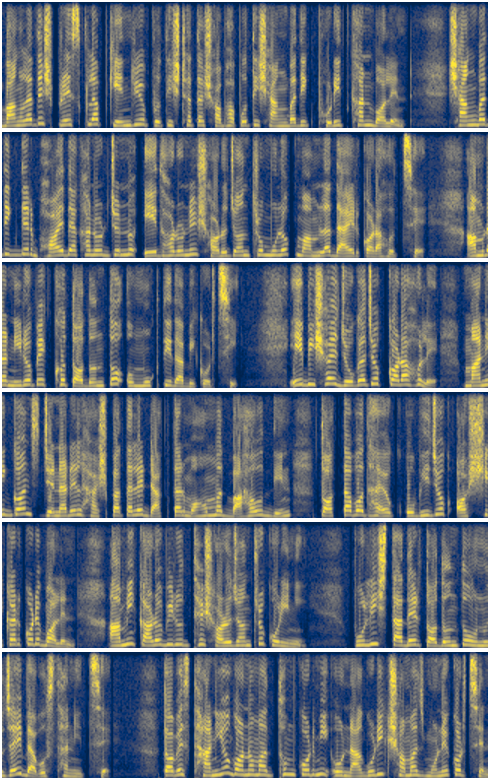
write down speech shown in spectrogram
বাংলাদেশ প্রেস ক্লাব কেন্দ্রীয় প্রতিষ্ঠাতা সভাপতি সাংবাদিক ফরিদ খান বলেন, সাংবাদিকদের ভয় দেখানোর জন্য এ ধরনের ষড়যন্ত্রমূলক মামলা দায়ের করা হচ্ছে। আমরা নিরপেক্ষ তদন্ত ও মুক্তি দাবি করছি। এ বিষয়ে যোগাযোগ করা হলে মানিকগঞ্জ জেনারেল হাসপাতালের ডাক্তার মোহাম্মদ বাহাউদ্দিন তত্ত্বাবধায়ক অভিযোগ অস্বীকার করে বলেন, আমি কারও বিরুদ্ধে ষড়যন্ত্র করিনি। পুলিশ তাদের তদন্ত অনুযায়ী ব্যবস্থা নিচ্ছে। তবে স্থানীয় গণমাধ্যম কর্মী ও নাগরিক সমাজ মনে করছেন,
